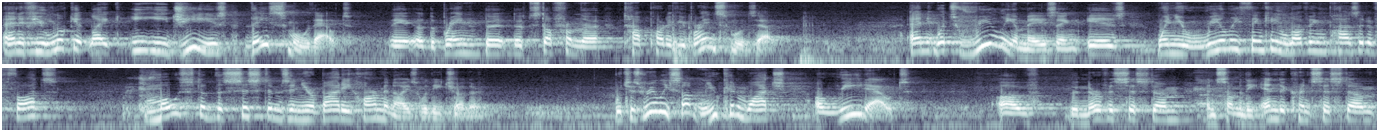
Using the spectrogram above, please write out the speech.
And if you look at like EEGs, they smooth out. The, uh, the brain, the, the stuff from the top part of your brain smooths out. And what's really amazing is when you're really thinking loving, positive thoughts, most of the systems in your body harmonize with each other, which is really something. You can watch a readout of the nervous system and some of the endocrine system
